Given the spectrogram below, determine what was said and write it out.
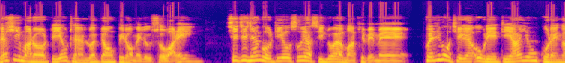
လက်ရှိမှာတော့တရုတ်ထံလွှဲပြောင်းပေးတော့မယ်လို့ဆိုပါတယ်။ရှီကျင်းချန်းကိုတရုတ်အစိုးရစီလွှဲရမှာဖြစ်ပေမဲ့ဖွဲ့စည်းပုံအခြေခံဥပဒေတရားရုံးကိုယ်တိုင်က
